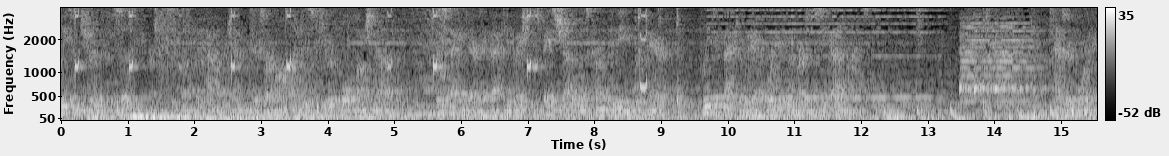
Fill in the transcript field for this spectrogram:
Please ensure the facility emergency bunker power generators are online to secure full functionality. The secondary evacuation space shuttle is currently being prepared. Please evacuate according to emergency guidelines. Hazard warning.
